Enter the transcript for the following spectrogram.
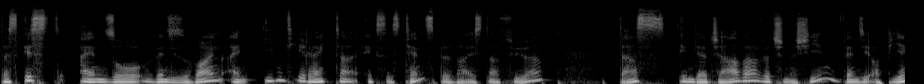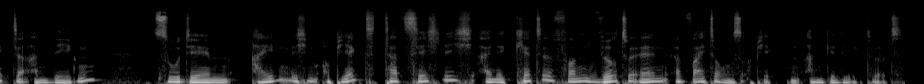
Das ist ein so, wenn Sie so wollen, ein indirekter Existenzbeweis dafür, dass in der Java Virtual Machine, wenn Sie Objekte anlegen, zu dem eigentlichen Objekt tatsächlich eine Kette von virtuellen Erweiterungsobjekten angelegt wird.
